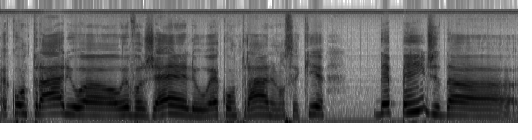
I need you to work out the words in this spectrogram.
é contrário ao evangelho, é contrário, não sei o quê. Depende da,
